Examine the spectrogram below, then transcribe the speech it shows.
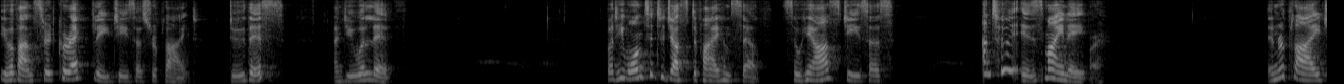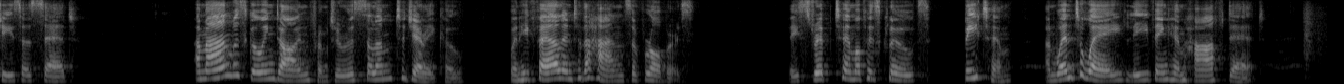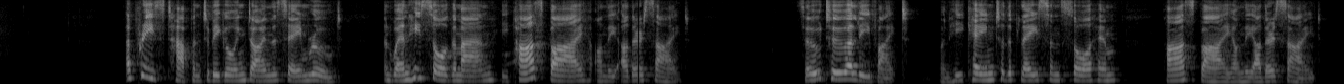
You have answered correctly, Jesus replied. Do this, and you will live. But he wanted to justify himself, so he asked Jesus, And who is my neighbor? In reply, Jesus said, A man was going down from Jerusalem to Jericho when he fell into the hands of robbers. They stripped him of his clothes, beat him, and went away, leaving him half dead. A priest happened to be going down the same road, and when he saw the man, he passed by on the other side. So too a Levite, when he came to the place and saw him, passed by on the other side.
